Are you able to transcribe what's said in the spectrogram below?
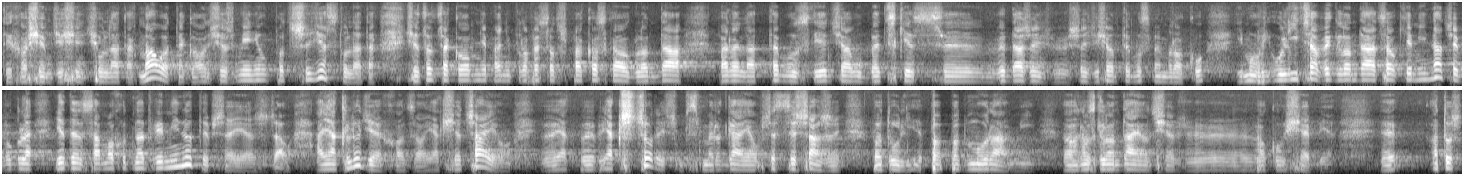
tych 80 latach. Mało tego, on się zmienił po 30 latach. Siedząca koło mnie pani profesor Szpakowska oglądała parę lat temu zdjęcia ubeckie z y, wydarzeń w 68 roku i mówi, ulica wyglądała całkiem inaczej. W ogóle jeden samochód na dwie minuty przejeżdżał. A jak ludzie chodzą, jak się czają, jak, jak szczury smyrgają, wszyscy szarzy pod, uli, pod murami, rozglądając się wokół siebie. Y, otóż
